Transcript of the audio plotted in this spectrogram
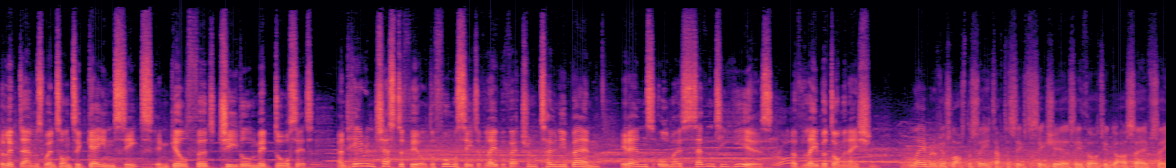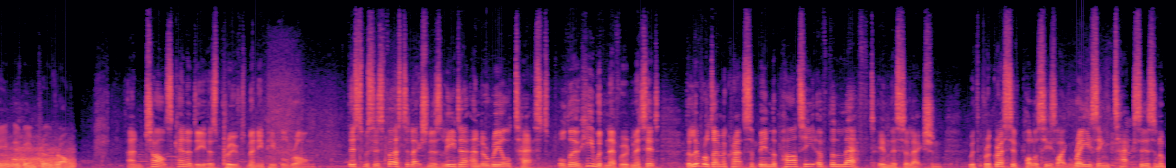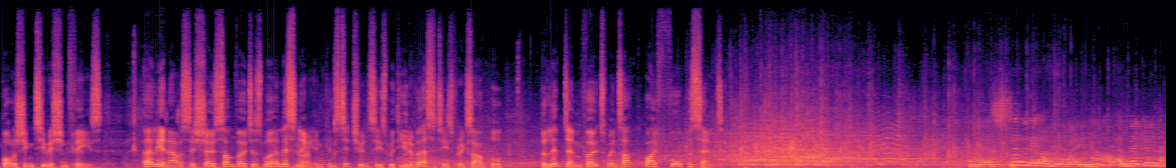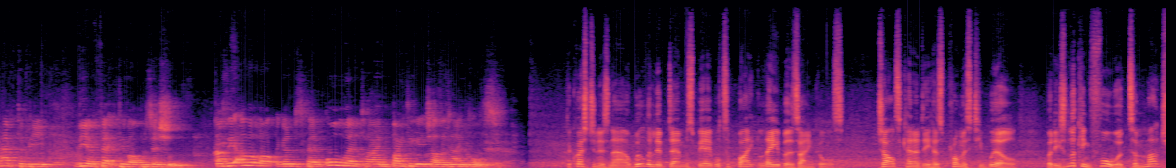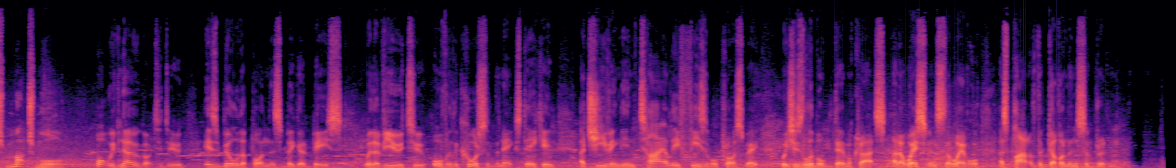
the Lib Dems went on to gain seats in Guildford, Cheadle, Mid Dorset, and here in Chesterfield, the former seat of Labour veteran Tony Benn. It ends almost 70 years of Labour domination. Labour have just lost the seat after 66 years. He thought he'd got a safe seat. He's been proved wrong. And Charles Kennedy has proved many people wrong. This was his first election as leader and a real test. Although he would never admit it, the Liberal Democrats have been the party of the left in this election with progressive policies like raising taxes and abolishing tuition fees. Early analysis shows some voters were listening. In constituencies with universities, for example, the Lib Dem vote went up by 4%. And we're steadily on the way now, and we're going to have to be the effective opposition, because the other lot are going to spend all their time biting each other's ankles. The question is now, will the Lib Dems be able to bite Labour's ankles? Charles Kennedy has promised he will, but he's looking forward to much, much more. What we've now got to do is build upon this bigger base with a view to, over the course of the next decade, achieving the entirely feasible prospect, which is Liberal Democrats at a Westminster level as part of the governance of Britain.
